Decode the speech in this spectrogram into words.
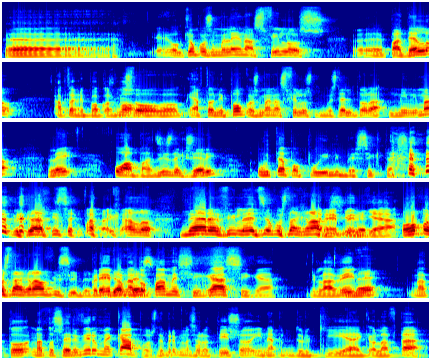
Ε, ε, και όπως μου λέει ένας φίλος ε, Παντέλο, Από τον υποκοσμό. στο, από τον υπόκοσμο ένας φίλος που μου στέλνει τώρα μήνυμα, λέει ο Αμπατζής δεν ξέρει ούτε από πού είναι η Μπεσίκτας. δηλαδή σε παρακαλώ. Ναι, ρε φίλε, έτσι όπως τα γράφεις. Ρε, παιδιά. Όπως τα γράφεις είναι. Πρέπει Για να πες. το πάμε σιγά σιγά. Δηλαδή Ναι. να, το, να το σερβίρουμε κάπως. Δεν πρέπει να σε ρωτήσω, είναι από την Τουρκία και όλα αυτά.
